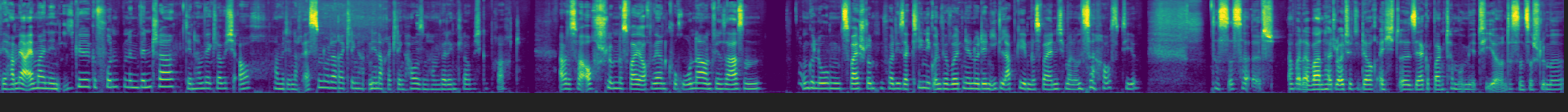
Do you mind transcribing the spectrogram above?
Wir haben ja einmal einen Igel gefunden im Winter. Den haben wir, glaube ich, auch haben wir den nach Essen oder Recklinghausen? Nee, nach Recklinghausen haben wir den, glaube ich, gebracht. Aber das war auch schlimm. Das war ja auch während Corona und wir saßen ungelogen zwei Stunden vor dieser Klinik und wir wollten ja nur den Igel abgeben. Das war ja nicht mal unser Haustier. Das ist halt. Aber da waren halt Leute, die da auch echt äh, sehr gebankt haben um ihr Tier. Und das sind so schlimme,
